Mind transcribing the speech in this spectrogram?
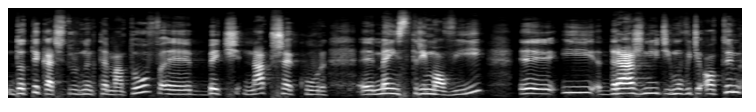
dotykać trudnych tematów, być na przekór mainstreamowi i drażnić i mówić o tym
